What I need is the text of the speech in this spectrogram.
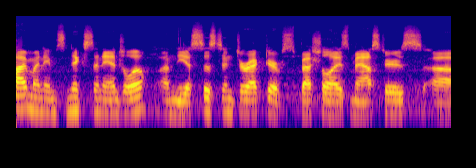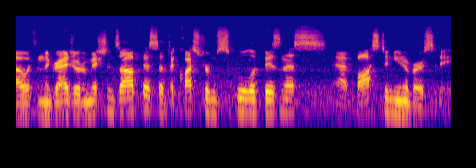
Hi, my name is Nick Sanangelo. I'm the Assistant Director of Specialized Masters uh, within the Graduate Admissions Office at the Questrom School of Business at Boston University.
